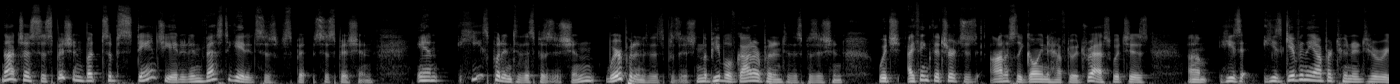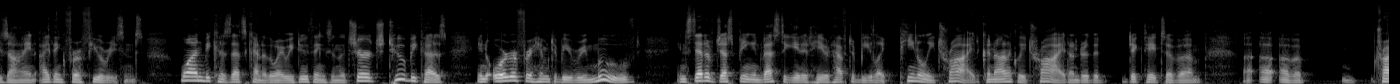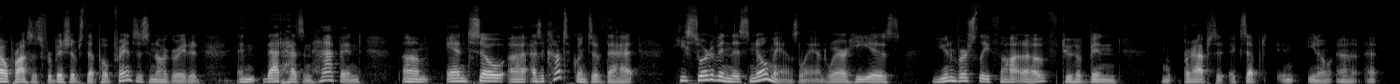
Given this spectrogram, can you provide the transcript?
not just suspicion, but substantiated, investigated susp- suspicion. And he's put into this position, we're put into this position, the people of God are put into this position, which I think the church is honestly going to have to address, which is um, he's he's given the opportunity to resign, I think, for a few reasons. One, because that's kind of the way we do things in the church. Two, because in order for him to be removed, instead of just being investigated, he would have to be like penally tried, canonically tried under the dictates of a, uh, of a trial process for bishops that Pope Francis inaugurated, and that hasn't happened. Um, and so, uh, as a consequence of that, he's sort of in this no man's land where he is universally thought of to have been, perhaps except in you know uh, at,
